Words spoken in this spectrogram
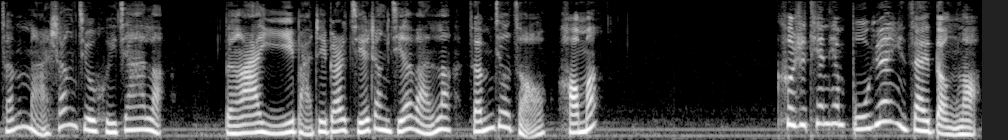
咱们马上就回家了。等阿姨把这边结账结完了，咱们就走，好吗？”可是天天不愿意再等了，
